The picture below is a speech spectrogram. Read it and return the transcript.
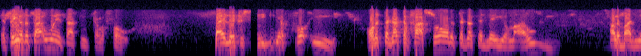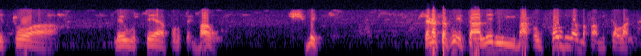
e pei ona ta'ua ia tatou talafou le fesiligia fo'i o le tagata fa'asoa le tagata lei o la'auli a le malietoa le uatea polote'imao smith tagata fo'i e taleni mafaufauga ma fa'amatalaga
